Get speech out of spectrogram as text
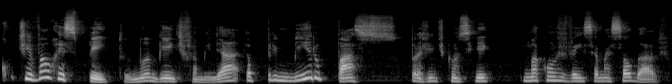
cultivar o respeito no ambiente familiar é o primeiro passo para a gente conseguir uma convivência mais saudável.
